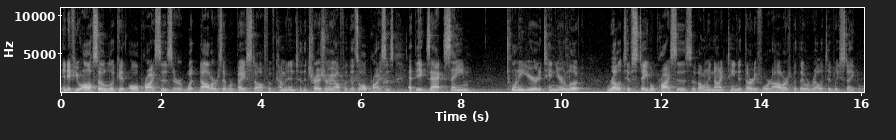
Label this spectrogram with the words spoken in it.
And if you also look at oil prices or what dollars that were based off of coming into the treasury off of those oil prices, at the exact same 20 year to 10 year look, relative stable prices of only 19 to 34 dollars, but they were relatively stable.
